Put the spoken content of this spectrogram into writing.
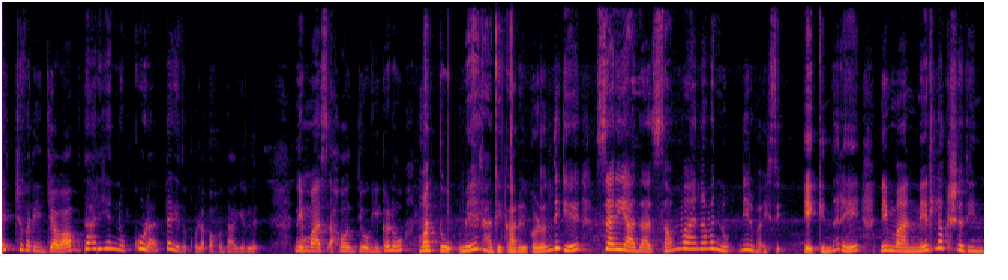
ಹೆಚ್ಚುವರಿ ಜವಾಬ್ದಾರಿಯನ್ನು ಕೂಡ ತೆಗೆದುಕೊಳ್ಳಬಹುದಾಗಿರಲಿ. ನಿಮ್ಮ ಸಹೋದ್ಯೋಗಿಗಳು ಮತ್ತು ಮೇಲಾಧಿಕಾರಿಗಳೊಂದಿಗೆ ಸರಿಯಾದ ಸಂವಹನವನ್ನು ನಿರ್ವಹಿಸಿ. ಏಕೆಂದರೆ ನಿಮ್ಮ ನಿರ್ಲಕ್ಷ್ಯದಿಂದ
